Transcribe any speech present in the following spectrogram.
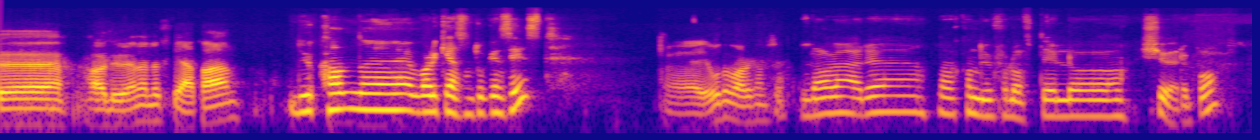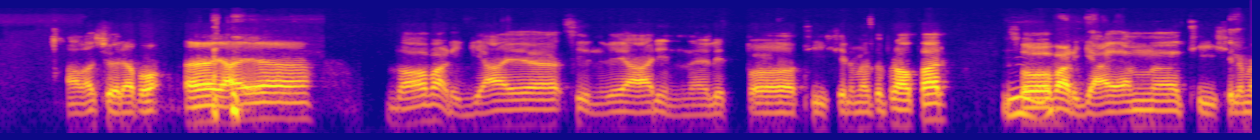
eh, har du en, eller skal jeg ta en? du kan eh, Var det ikke jeg som tok en sist? Eh, jo, det var det kanskje. Da, det, da kan du få lov til å kjøre på. Ja, da kjører jeg på. Jeg, da velger jeg, siden vi er inne litt på 10 km-prat her, så Mm. velger jeg en eh, 10 km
